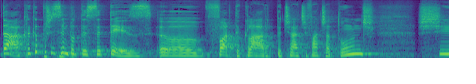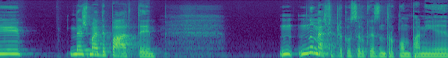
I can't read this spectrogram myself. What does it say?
da, cred că pur și simplu te setezi uh, foarte clar pe ceea ce faci atunci și mergi mai departe. Uh, nu mi-ar fi plăcut să lucrez într-o companie.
